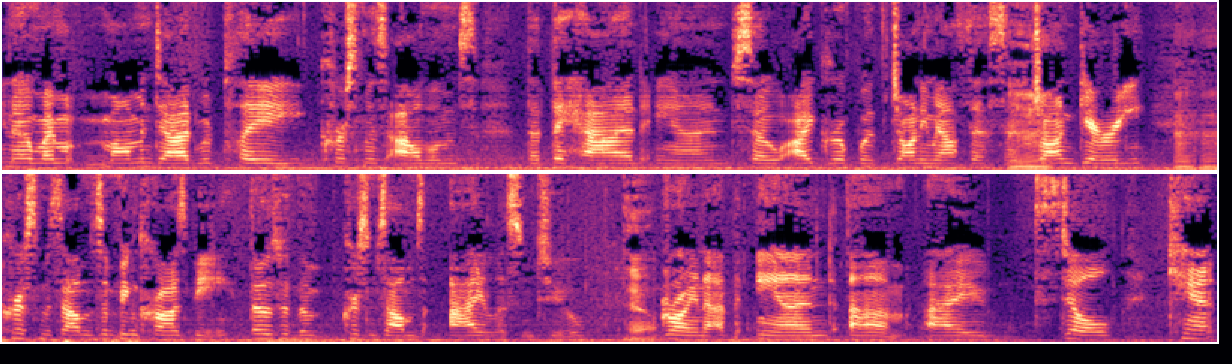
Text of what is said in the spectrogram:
you know, my m- mom and dad would play Christmas albums that they had, and so I grew up with Johnny Mathis and John Gary Christmas albums and Bing Crosby. Those are the Christmas albums I listened to Yeah. growing up, and um, I still can't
